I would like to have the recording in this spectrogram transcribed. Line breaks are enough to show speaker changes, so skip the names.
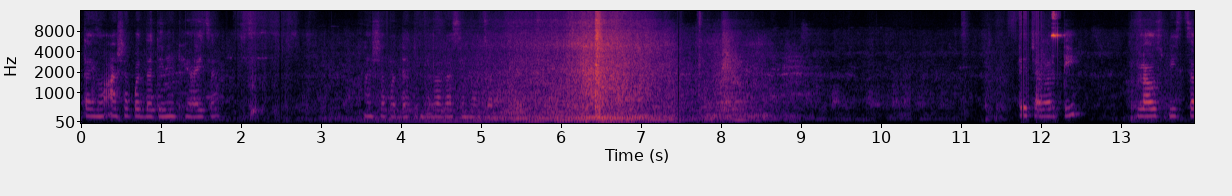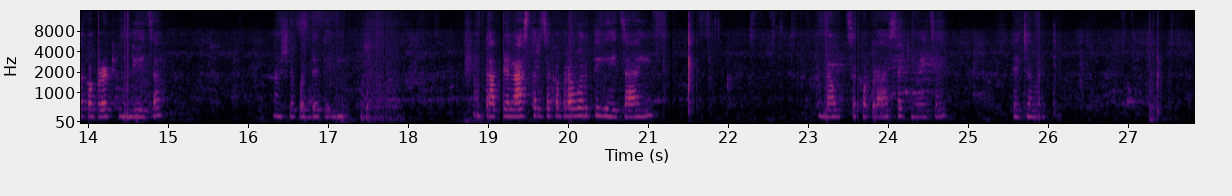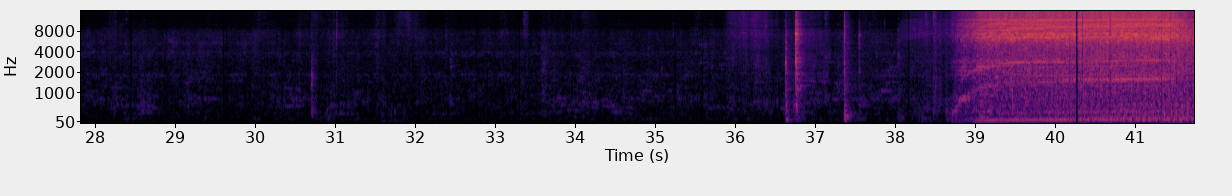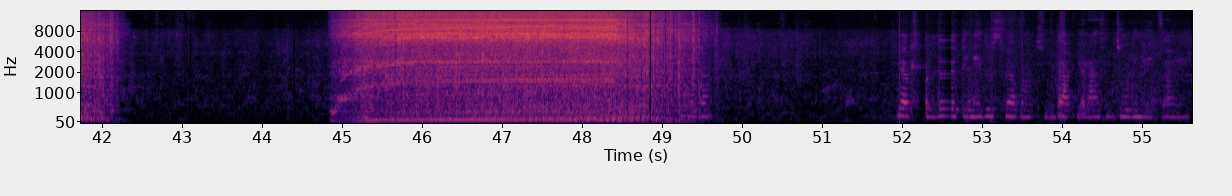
आता ह्यो अशा पद्धतीने ठेवायचा. अशा पद्धतीने बघा समोरचा भाग. त्याच्यावरती ब्लाऊज पीसचा कपडा ठेवून घ्यायचा. अशा पद्धतीने. आता आपल्याला अस्तरचा कपडा वरती घ्यायचा आहे. ब्लाऊजचा कपडा असा ठेवायचा आहे. त्याच्यावरती बघा. याच पद्धतीने दुसरा भाग सुद्धा आपल्याला असं जोडून घ्यायचा आहे.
